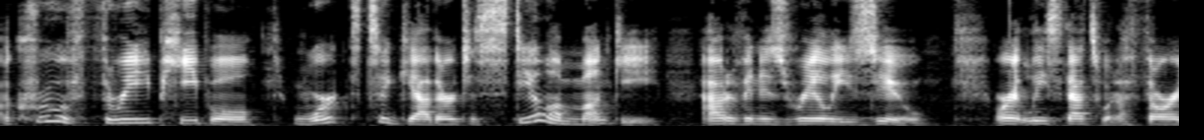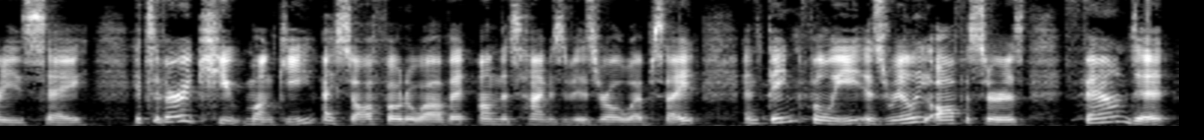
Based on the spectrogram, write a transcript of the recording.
a crew of three people worked together to steal a monkey out of an Israeli zoo. Or at least that's what authorities say. It's a very cute monkey. I saw a photo of it on the Times of Israel website. And thankfully, Israeli officers found it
